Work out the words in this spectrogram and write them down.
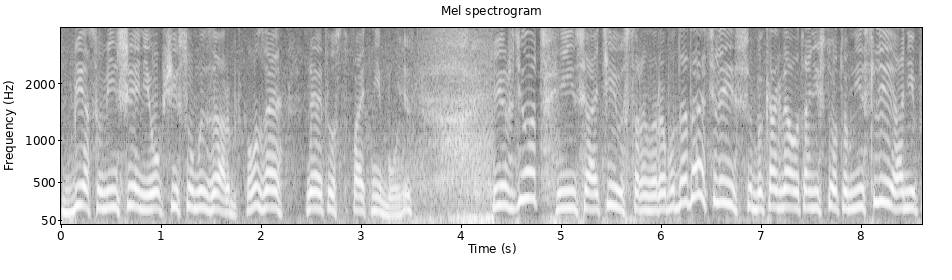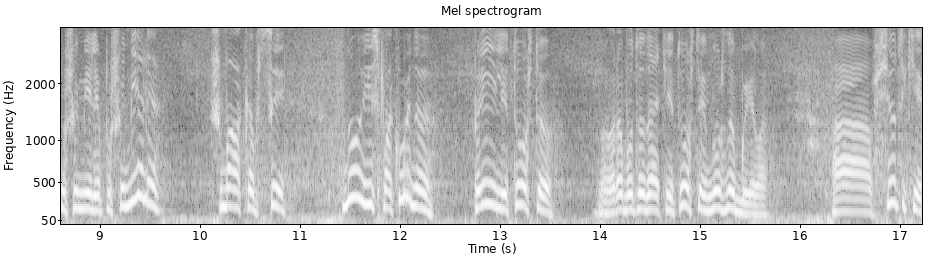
без уменьшения общей суммы заработка. Он за, за это выступать не будет. И ждет инициативы стороны работодателей, чтобы когда вот они что-то внесли, они пошумели-пошумели, шмаковцы, ну и спокойно приняли то, что работодатели, то, что им нужно было. А все-таки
